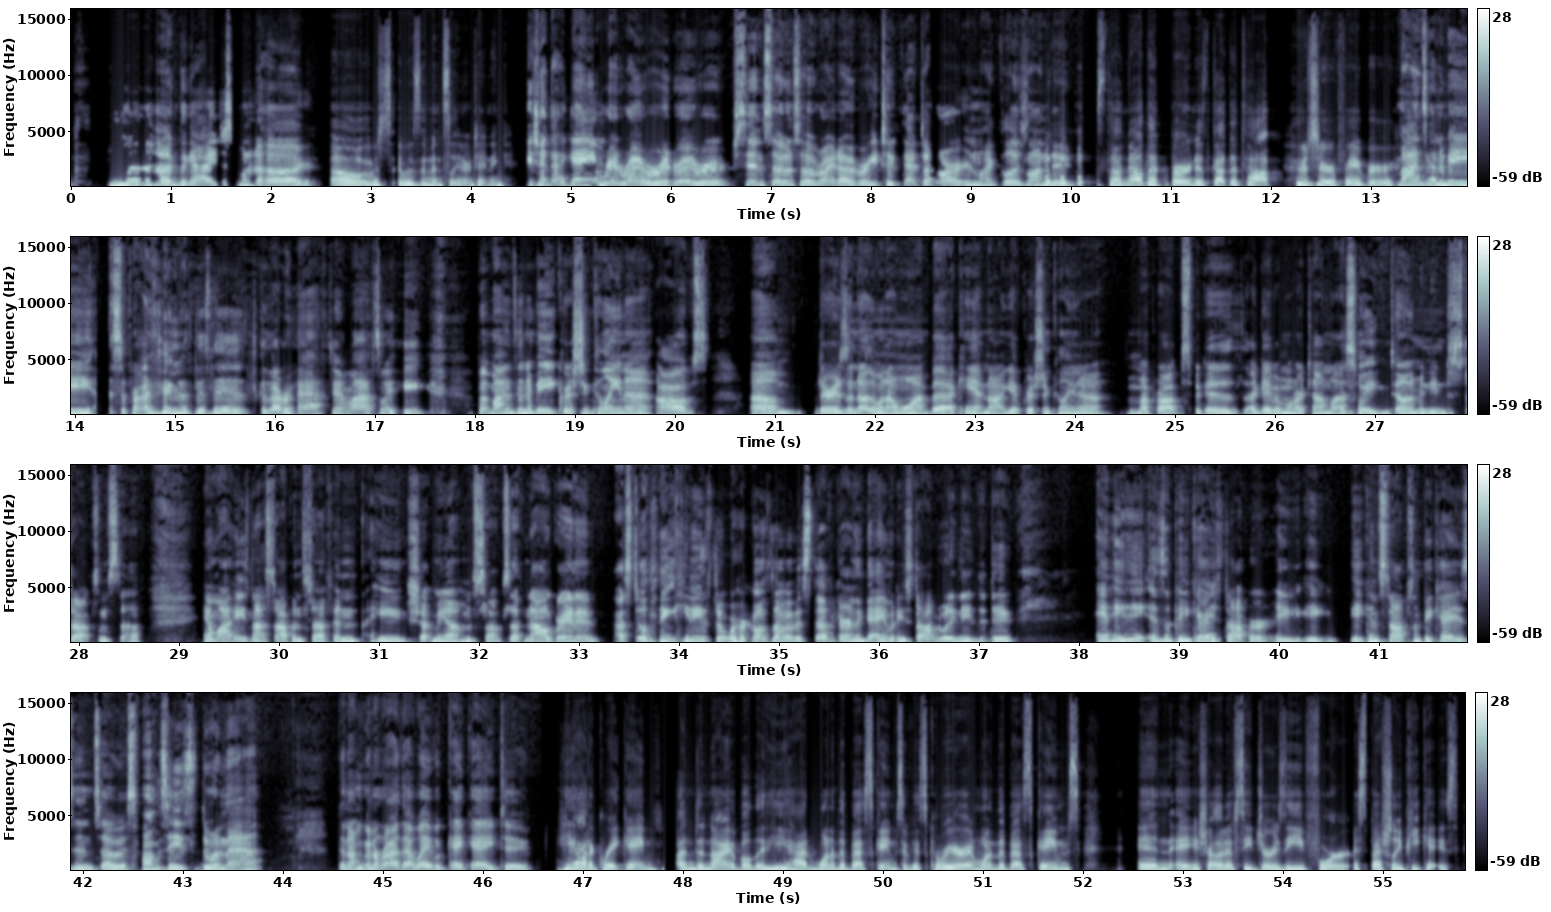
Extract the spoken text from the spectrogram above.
wanted to hug the guy. He just wanted a hug. Oh, it was it was immensely entertaining. He took that game, Red Rover, Red Rover, send so and so right over. He took that to heart and like clothesline dude. so now that Byrne has got the top, who's your favor? Mine's gonna be surprising as this is because I asked him last week, but mine's gonna be Kristijan Kahlina Obs. Um, there is another one I want, but I can't not give Kristijan Kahlina my props because I gave him a hard time last week telling him he needed to stop some stuff and why he's not stopping stuff. And he shut me up and stopped stuff. Now, granted, I still think he needs to work on some of his stuff during the game, but he stopped what he needed to do. And he is a PK stopper. He he he can stop some PKs, and so as long as he's doing that, then I'm going to ride that wave with KK too. He had a great game. Undeniable that he had one of the best games of his career and one of the best games in a Charlotte FC jersey for especially PKs.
